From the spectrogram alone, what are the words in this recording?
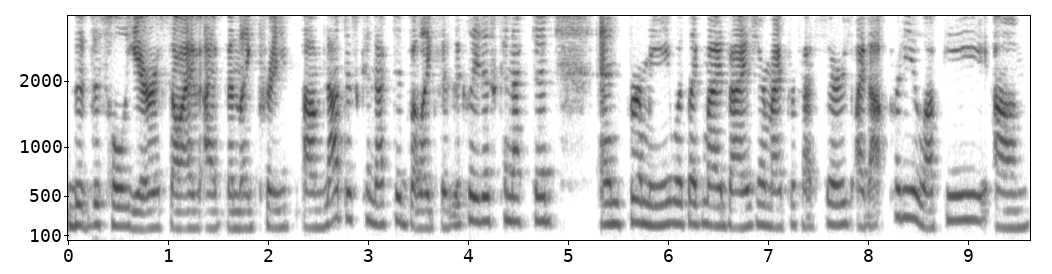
the, this whole year. So I've, I've been like pretty, um, not disconnected, but like physically disconnected. And for me, with like my advisor, my professors, I got pretty lucky. Um,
